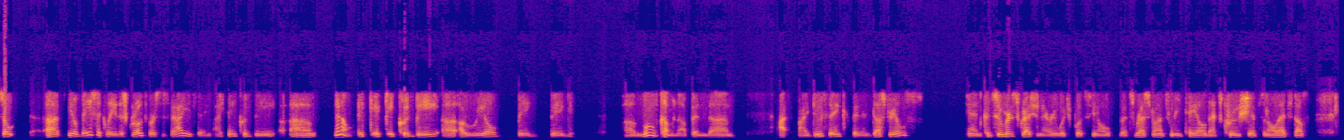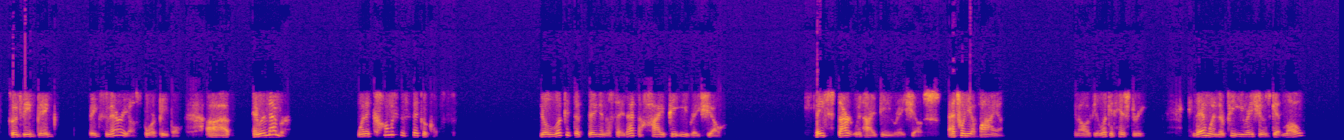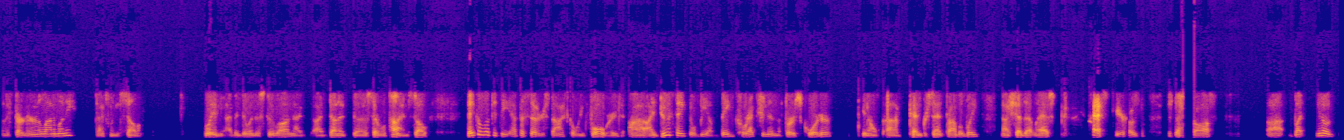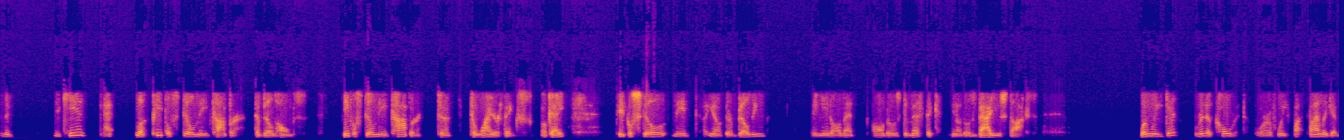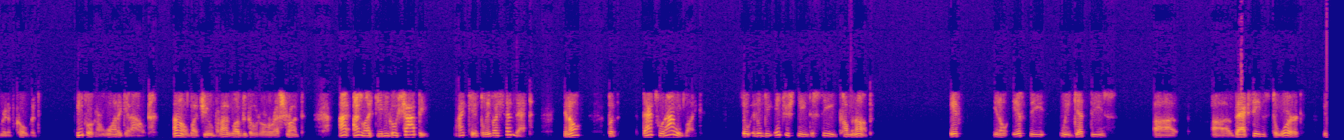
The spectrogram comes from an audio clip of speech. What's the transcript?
So uh, you know, basically, this growth versus value thing, I think, could be, um, you know, it, it, it could be a, real big, big uh, move coming up, and um, I, I do think that industrials and consumer discretionary, which puts you know that's restaurants, retail, that's cruise ships, and all that stuff, could be big, big scenarios for people. Uh, and remember, when it comes to cyclicals, you'll look at the thing and they'll say that's a high PE ratio. They start with high PE ratios. That's when you buy them. You know, if you look at history, and then when their PE ratios get low, when they start earning a lot of money, that's when you sell them. Believe me, I've been doing this too long. I've, I've done it uh, several times. So take a look at the epicenter stocks going forward. Uh, I do think there'll be a big correction in the first quarter, you know, uh, 10% probably. I said that last, last year. I was just a off. Uh, but, you know, the, you can't, look, people still need copper to build homes. People still need copper to to wire things. Okay, people still need you know they're building, they need all that all those domestic you know those value stocks. When we get rid of COVID, or if we fi- finally get rid of COVID, people are going to want to get out. I don't know about you, but I'd love to go to a restaurant. I, I'd like to even go shopping. I can't believe I said that, you know, but that's what I would like. So it'll be interesting to see coming up if, you know, if the, we get these uh, uh, vaccines to work.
